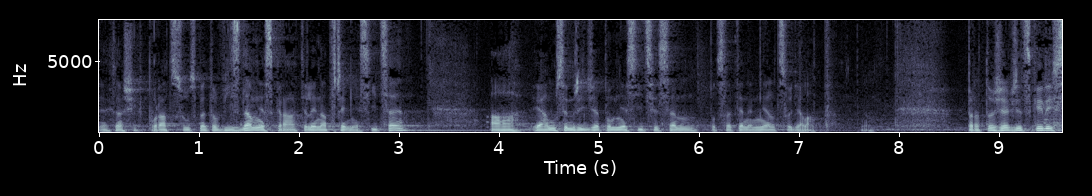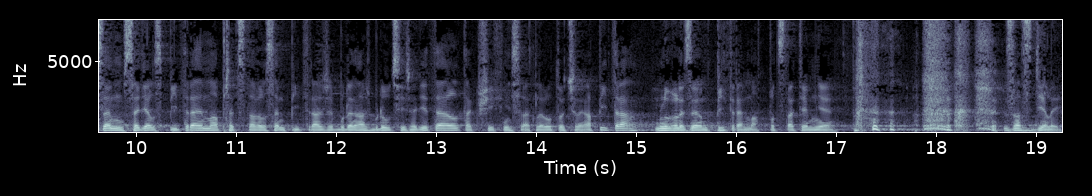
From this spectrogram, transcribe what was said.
těch našich poradců jsme to významně zkrátili na tři měsíce a já musím říct, že po měsíci jsem v podstatě neměl co dělat. Protože vždycky, když jsem seděl s Pítrem a představil jsem Pítra, že bude náš budoucí ředitel, tak všichni se takhle otočili na Pítra, mluvili s jenom Pítrem a v podstatě mě zazděli.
